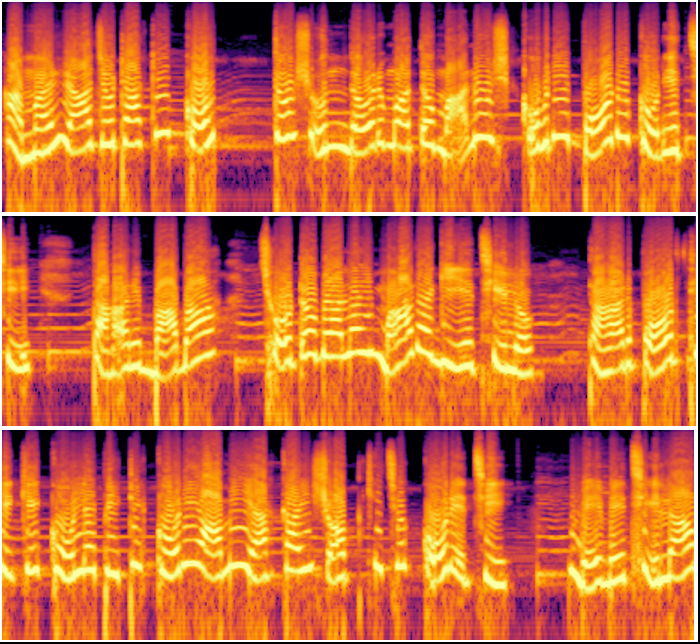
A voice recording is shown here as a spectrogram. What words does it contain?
আমার রাজুটাকে কত সুন্দর মতো মানুষ করে বড় করেছি। তার বাবা ছোটবেলায় মারা গিয়েছিল। তারপর থেকে কোলে পিঠে করে আমি একাই সব কিছু করেছি। ভেবেছিলাম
